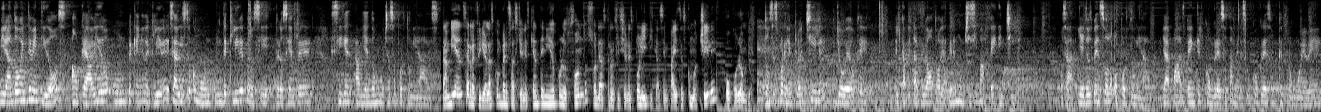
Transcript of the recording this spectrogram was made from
mirando 2022, aunque ha habido un pequeño declive, se ha visto como un, un declive, pero, sí, pero siempre sigue habiendo muchas oportunidades. También se refirió a las conversaciones que han tenido con los fondos sobre las transiciones políticas en países como Chile o Colombia. Entonces, por ejemplo, en Chile yo veo que el capital privado todavía tiene muchísima fe en Chile o sea, y ellos ven solo oportunidad. Y además ven que el Congreso también es un Congreso que promueve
